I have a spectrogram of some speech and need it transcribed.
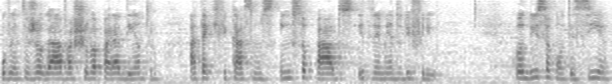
o vento jogava a chuva para dentro, até que ficássemos ensopados e tremendo de frio. Quando isso acontecia,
